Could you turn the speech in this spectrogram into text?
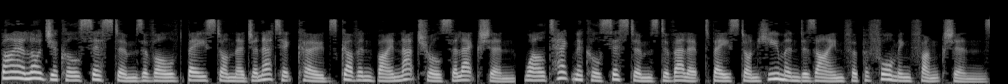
Biological systems evolved based on their genetic codes governed by natural selection, while technical systems developed based on human design for performing functions.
